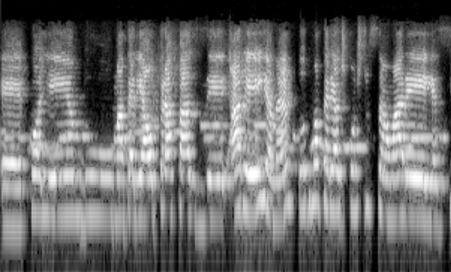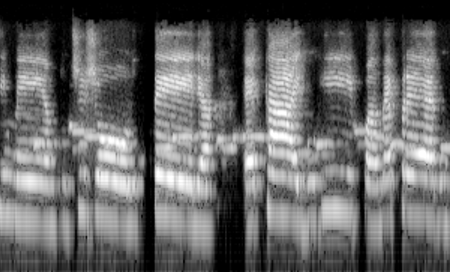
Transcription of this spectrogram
é, colhendo material para fazer areia, né? Todo material de construção, areia, cimento, tijolo, telha, é, caibo, ripa, né? prego,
